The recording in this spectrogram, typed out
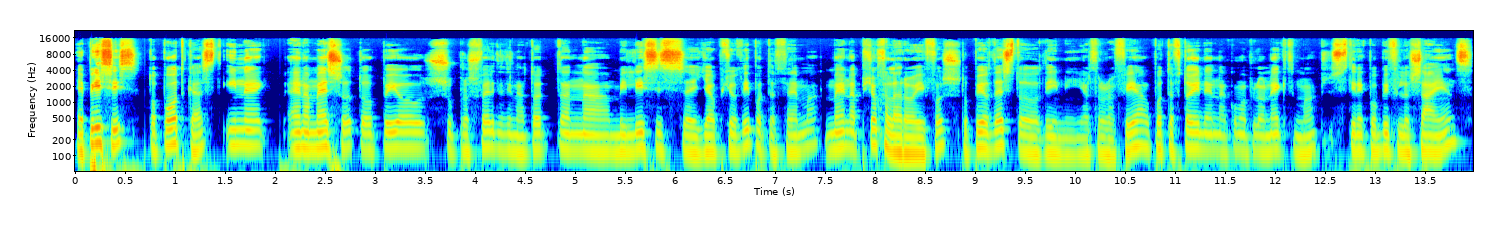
Επίσης, το podcast είναι ένα μέσο το οποίο σου προσφέρει τη δυνατότητα να μιλήσεις ε, για οποιοδήποτε θέμα με ένα πιο χαλαρό ύφος, το οποίο δεν στο δίνει η αρθρογραφία, οπότε αυτό είναι ένα ακόμα πλεονέκτημα στην εκπομπή Philoscience.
